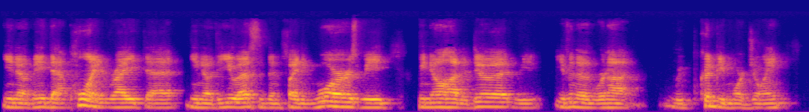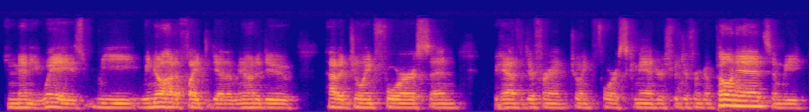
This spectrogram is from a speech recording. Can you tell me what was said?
you know made that point right that you know the U.S. has been fighting wars. We we know how to do it. We even though we're not we could be more joint in many ways. We we know how to fight together. We know how to do have a joint force and we have different joint force commanders for different components and we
